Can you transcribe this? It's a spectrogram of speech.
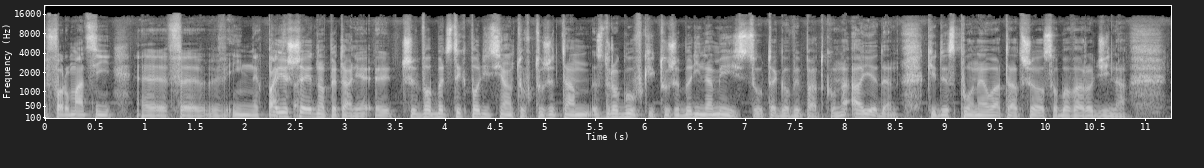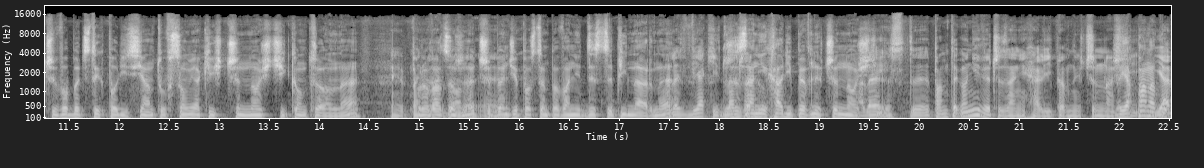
formacji e, w, w innych To państwach. jeszcze jedno pytanie. Y, Czy wobec tych policjantów, którzy tam z drogówki, którzy byli na miejscu tego wypadku, na A1, kiedy spłonęła ta trzyosobowa rodzina, czy wobec tych policjantów są jakieś czynności kontrolne E, panie prowadzone? Czy e, będzie postępowanie dyscyplinarne? Ale w jaki- że zaniechali pewnych czynności? Ale y, pan tego nie wie, czy zaniechali pewnych czynności. Ja pana pytam.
